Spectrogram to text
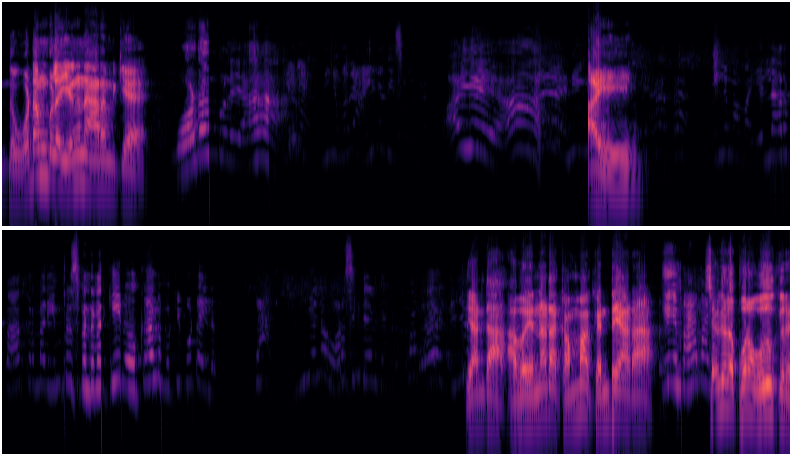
இந்த உடம்புல எங்கன ஆரம்பிக்க? உடம்புலையா? ஐ எல்லாரும் பாக்குற மாதிரி இம்ப்ரெஸ் பண்ற மாதிரி கீழே உட்கார்ந்து முட்டி போட்டா ஏன்டா அவ என்னடா கம்மா கண்டையாடா? செகுல பூரா ஒதுக்குற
